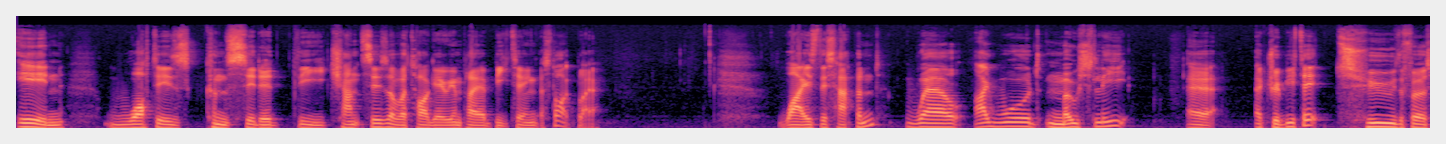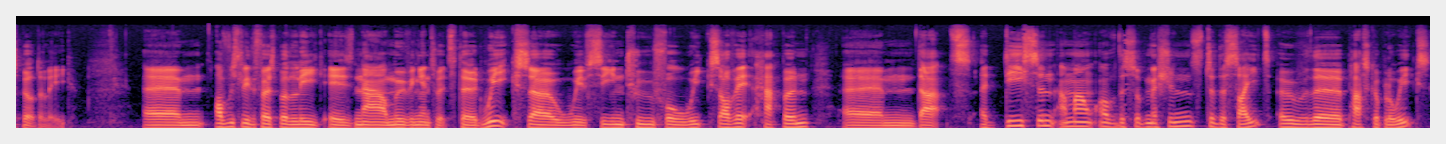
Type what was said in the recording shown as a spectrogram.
in what is considered the chances of a Targaryen player beating a Stark player. Why has this happened? Well, I would mostly uh, attribute it to the first Builder League. Um, obviously, the first Builder League is now moving into its third week, so we've seen two full weeks of it happen. Um, that's a decent amount of the submissions to the site over the past couple of weeks.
